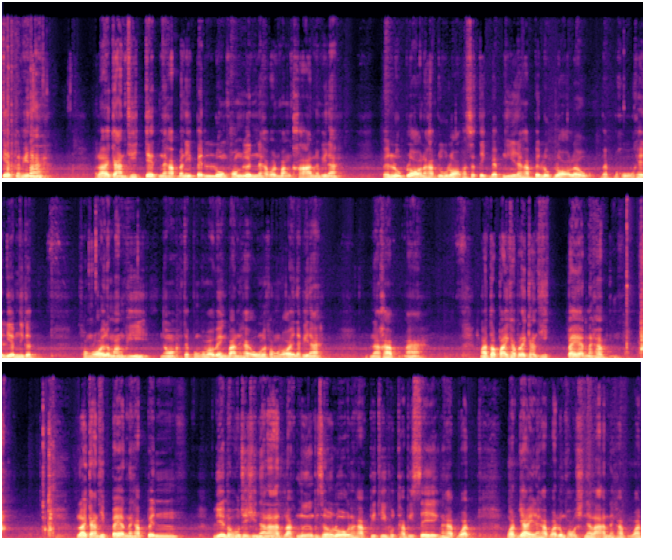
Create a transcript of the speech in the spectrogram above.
เจ็ดนะพี่นะ รายการที่เจ็ดนะครับ อันนี้เป็นหลวงพ่อเงินนะครับวัดบางคานนะพี่นะ เป็นรูปหล่อนะครับ ดูหล่อพลาสติกแบบนี้นะครับ เป็นรูปหล่อแล้วแบบโอ้โหแค่เลี่ยมนี่ก็สองร้อยแล้วมั้งพี่เนาะแต่ผมก็มาแบ่งบันแค่องค์ละสองร้อยนะพี่นะนะครับอ่ามาต่อไปครับรายการที่แปดนะครับ รายการที่แปดนะครับ เป็นเหรียญพระพุทธชินราชหลักเมืองพิษณุโลกนะครับ พิธีพุทธพิเศษกนะครับ วัดวัดใหญ่นะครับ วัดหลวงพ่อชินราชนะครับ วัด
